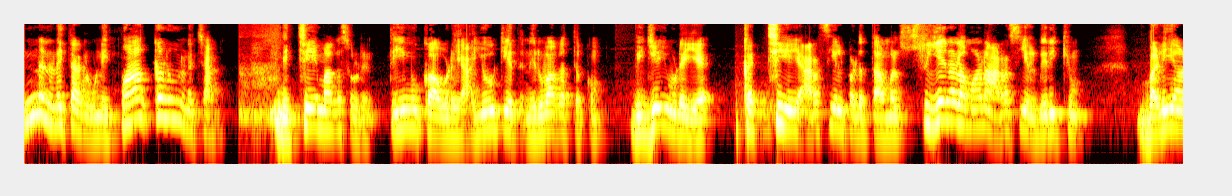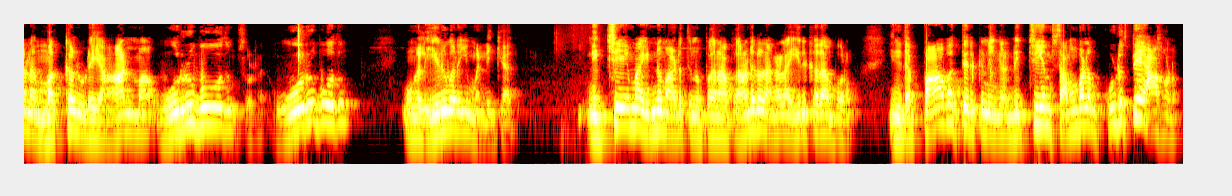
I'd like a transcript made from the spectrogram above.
என்ன நினைத்தார்கள்? உன்னை பார்க்கணும்னு நினைச்சாங்க. நிச்சயமாக சொல்றேன் திமுகவுடைய அயோக்கிய நிர்வாகத்துக்கும் விஜயுடைய கட்சியை அரசியல் படுத்தாமல் சுயநலமான அரசியல் வெறிக்கும் பலியான மக்களுடைய ஆன்மா ஒருபோதும் சொல்றேன் ஒருபோதும் உங்கள் இருவரையும் மன்னிக்காது. நிச்சயமா இன்னும் அடுத்த முப்பது நாற்பது ஆண்டுகள் நாங்கள்லாம் இருக்க தான் போறோம். இந்த பாவத்திற்கு நீங்கள் நிச்சயம் சம்பளம் கொடுத்தே ஆகணும்.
